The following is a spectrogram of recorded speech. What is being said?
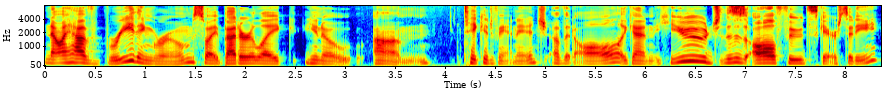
Now I have breathing room, so I better like, you know, um, take advantage of it all. Again, huge. This is all food scarcity.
